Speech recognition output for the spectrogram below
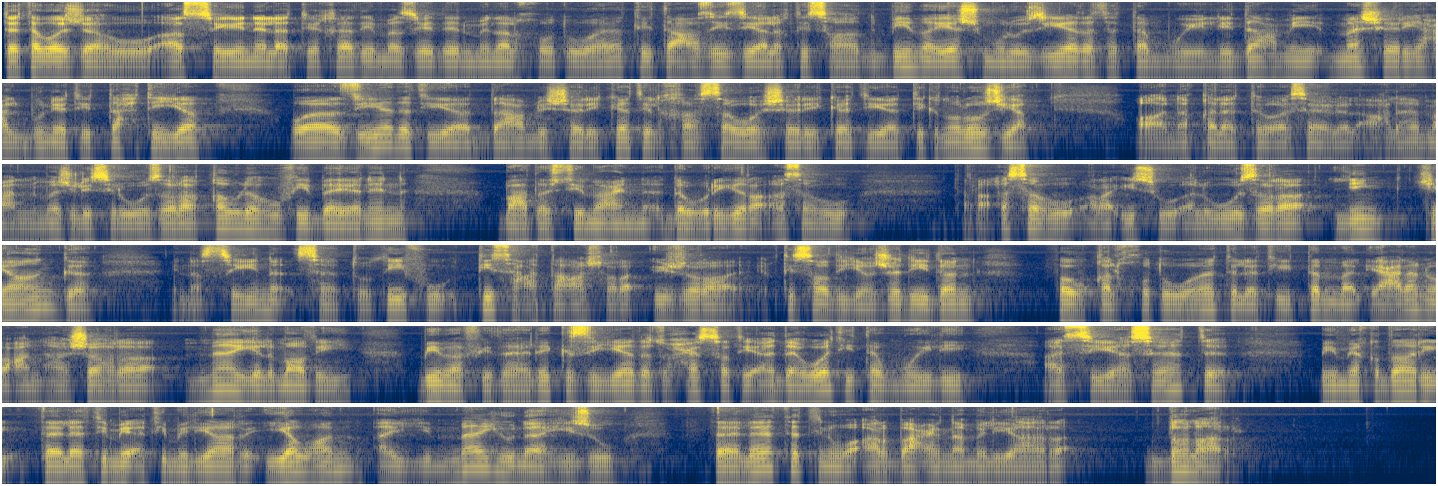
تتوجه الصين إلى اتخاذ مزيد من الخطوات لتعزيز الاقتصاد بما يشمل زيادة التمويل لدعم مشاريع البنية التحتية وزيادة الدعم للشركات الخاصة وشركات التكنولوجيا. ونقلت وسائل الأعلام عن مجلس الوزراء قوله في بيان بعد اجتماع دوري رأسه رأسه رئيس الوزراء لينغ تشيانغ إن الصين ستضيف 19 إجراء اقتصاديا جديدا فوق الخطوات التي تم الإعلان عنها شهر مايو الماضي بما في ذلك زيادة حصة أدوات تمويل السياسات بمقدار 300 مليار يوان أي ما يناهز 43 مليار دولار.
